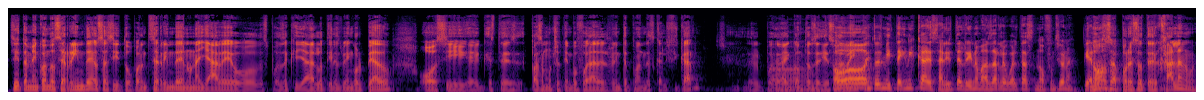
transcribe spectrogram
Sí, también cuando se rinde, o sea, si tu oponente se rinde en una llave o después de que ya lo tienes bien golpeado, o si eh, este, pasa mucho tiempo fuera del ring, te pueden descalificar. Sí, Hay conteos de 10 o de Oh, 20. entonces mi técnica de salirte del ring nomás darle vueltas no funciona. Pierdes. No, o sea, por eso te jalan, güey.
